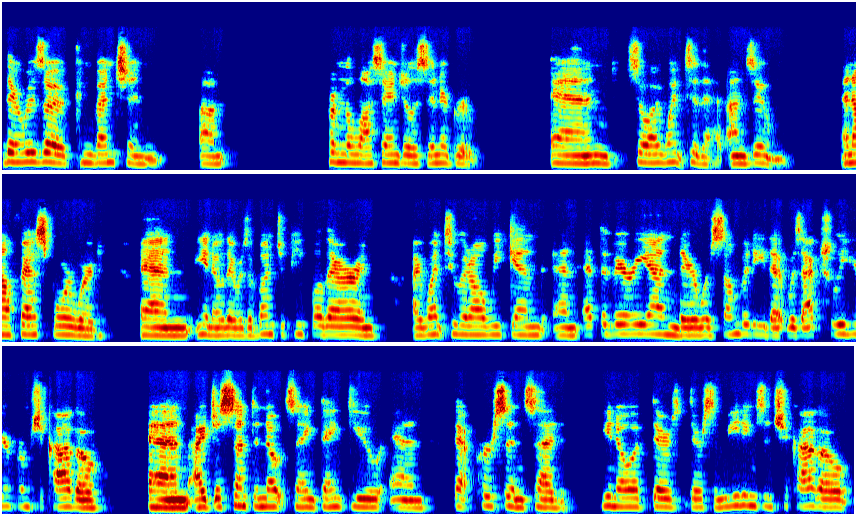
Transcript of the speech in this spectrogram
there was a convention um, from the Los Angeles Intergroup. And so I went to that on Zoom. And I'll fast forward. And, you know, there was a bunch of people there, and I went to it all weekend. And at the very end, there was somebody that was actually here from Chicago. And I just sent a note saying thank you. And that person said, you know, if there's there's some meetings in Chicago,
